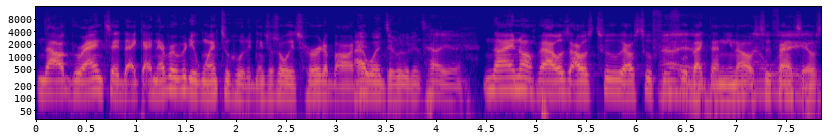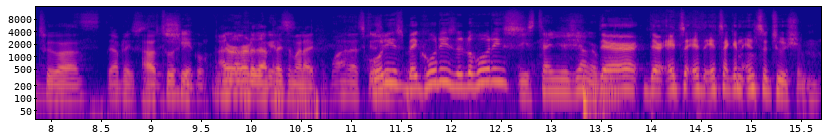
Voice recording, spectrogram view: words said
Now, granted, like I never really went to hooligans, just always heard about it. I went to Hooligans. Hell yeah. no, I know, but I was I was too I was too foo Oh, yeah. back then. You know, I was No too fancy. I was too uh. That place. I was too shit. I Never heard of that place in my life. Wow, that's Hoodies, he's- big hoodies, little hoodies. He's ten years younger. Bro. They're they're it's it's it's like an institution,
